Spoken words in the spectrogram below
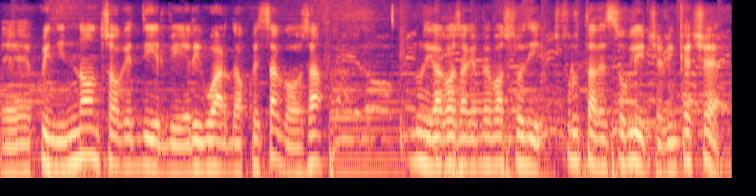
Eh, quindi non so che dirvi riguardo a questa cosa. L'unica cosa che vi posso dire sfruttate questo glitch finché c'è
